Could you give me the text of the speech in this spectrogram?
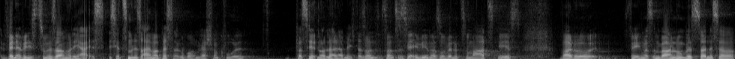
wenn er wenigstens zu mir sagen würde, ja, ist, ist jetzt zumindest einmal besser geworden, wäre schon cool. Passiert nur leider nicht. Weil sonst, sonst ist ja irgendwie immer so, wenn du zum Arzt gehst, weil du für irgendwas in Behandlung bist, dann ist ja,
